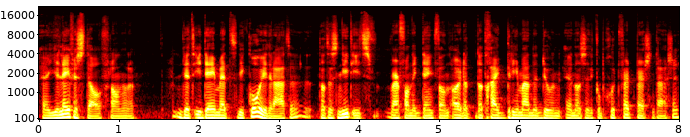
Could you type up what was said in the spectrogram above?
je levensstijl veranderen dit idee met die koolhydraten, dat is niet iets waarvan ik denk van, oh, dat, dat ga ik drie maanden doen en dan zit ik op een goed vetpercentage.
